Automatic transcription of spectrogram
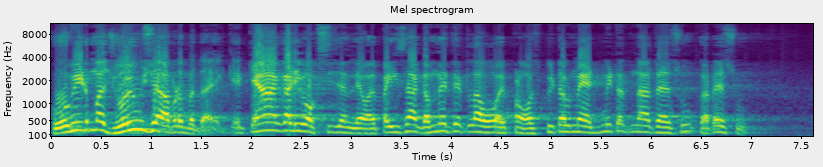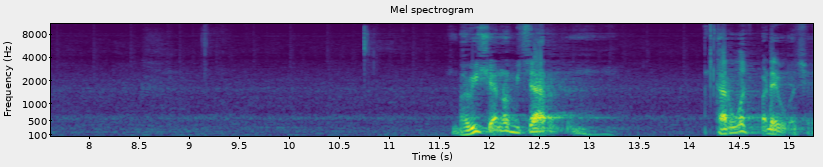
કોવિડમાં જોયું છે આપણે બધાએ કે ક્યાં આગળ ઓક્સિજન લેવાય? પૈસા ગમે તેટલા હોય, પણ હોસ્પિટલમાં એડમિટ જ ના થાય, શું કરે શું? ભવિષ્યનો વિચાર કરવો જ પડે એવો છે.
